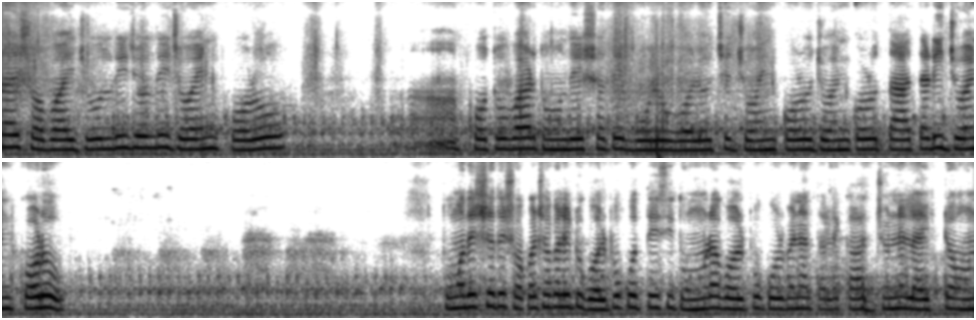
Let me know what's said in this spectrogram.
কোথায় সবাই জলদি জলদি জয়েন করো। কতবার তোমাদের সাথে বলো বলো হচ্ছে জয়েন করো জয়েন করো, তাড়াতাড়ি জয়েন করো। তোমাদের সাথে সকাল সকাল একটু গল্প করতে এসি তোমরা গল্প করবে না, তাহলে কার জন্যে লাইভটা অন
